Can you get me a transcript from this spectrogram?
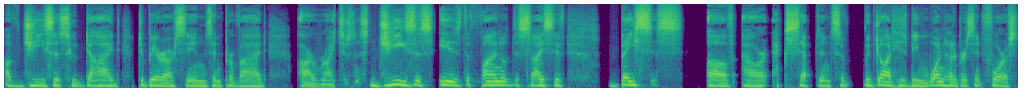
of Jesus who died to bear our sins and provide our righteousness. Jesus is the final decisive basis of our acceptance of with God, his being 100% for us.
